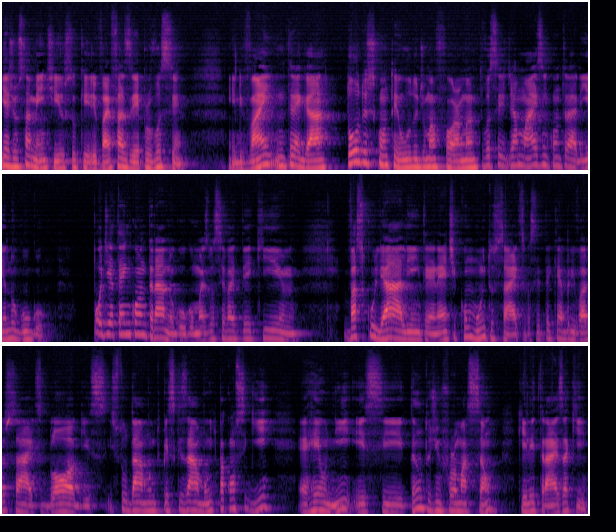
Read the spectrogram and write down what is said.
E é justamente isso que ele vai fazer por você. Ele vai entregar todo esse conteúdo de uma forma que você jamais encontraria no Google. Podia até encontrar no Google, mas você vai ter que vasculhar ali a internet com muitos sites. Você tem que abrir vários sites, blogs, estudar muito, pesquisar muito para conseguir é, reunir esse tanto de informação que ele traz aqui.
